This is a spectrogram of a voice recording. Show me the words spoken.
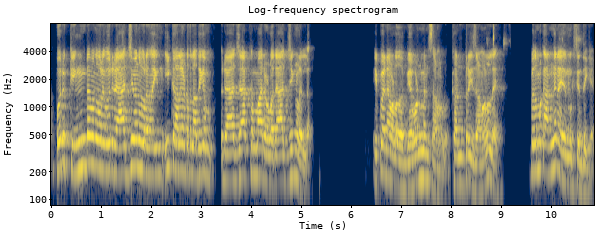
അപ്പൊ ഒരു കിങ്ഡം എന്ന് പറയുന്നത് ഒരു രാജ്യം എന്ന് പറയുന്നത് ഈ- കാലഘട്ടത്തിൽ അധികം രാജാക്കന്മാരുള്ള രാജ്യങ്ങളില്ല. ഇപ്പൊ എന്നാ ഉള്ളത്? ഗവൺമെന്റ്സ് ആണുള്ളത്. കൺട്രീസ് ആണുള്ളത് അല്ലേ? ഇപ്പൊ നമുക്ക് അങ്ങനെ നമുക്ക് ചിന്തിക്കാം.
